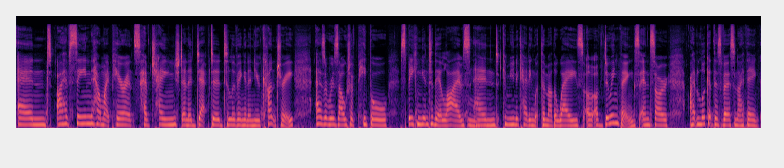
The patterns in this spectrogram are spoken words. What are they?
And I have seen how my parents have changed and adapted to living in a new country as a result of people speaking into their lives mm. and communicating with them other ways of, of, doing things. And so I look at this verse and I think,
